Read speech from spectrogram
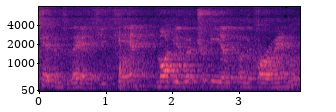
tap into that if you can. It might be a bit tricky in, in the Coromandel,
